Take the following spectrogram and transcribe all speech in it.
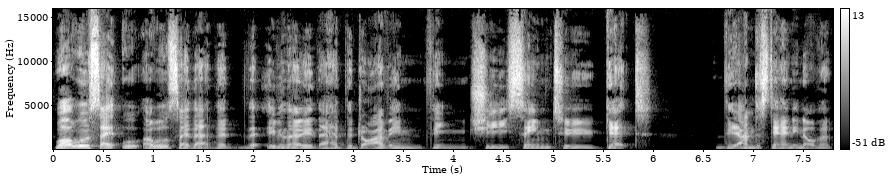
Well, I will say, well, I will say that, that that even though they had the driving thing, she seemed to get the understanding of it,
